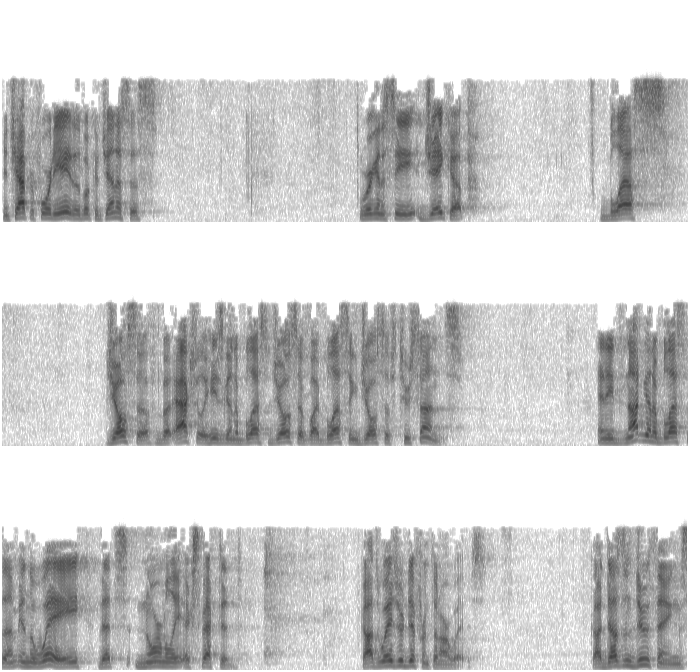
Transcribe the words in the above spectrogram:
In chapter 48 of the book of Genesis, we're going to see Jacob bless Joseph, but actually, he's going to bless Joseph by blessing Joseph's two sons. And he's not going to bless them in the way that's normally expected. God's ways are different than our ways. God doesn't do things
